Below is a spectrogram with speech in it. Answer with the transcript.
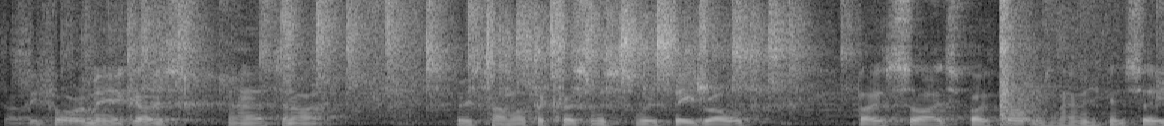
So before Amir goes uh, tonight for his time off for Christmas, we've bead rolled both sides, both bottoms now. You can see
